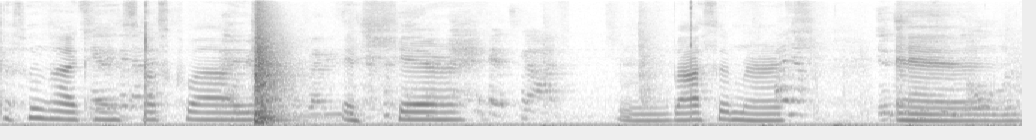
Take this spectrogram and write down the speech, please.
Don't like it, subscribe, and share. It's. And buy some merch. And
